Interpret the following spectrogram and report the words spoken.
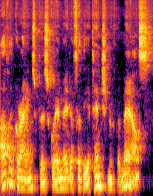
other grains per square metre for the attention of the mouse,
